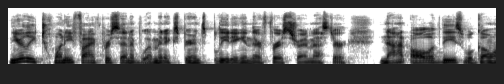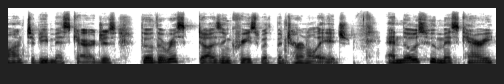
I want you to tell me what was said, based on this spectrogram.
Nearly 25% of women experience bleeding in their first trimester. Not all of these will go on to be miscarriages, though the risk does increase with maternal age. And those who miscarry,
